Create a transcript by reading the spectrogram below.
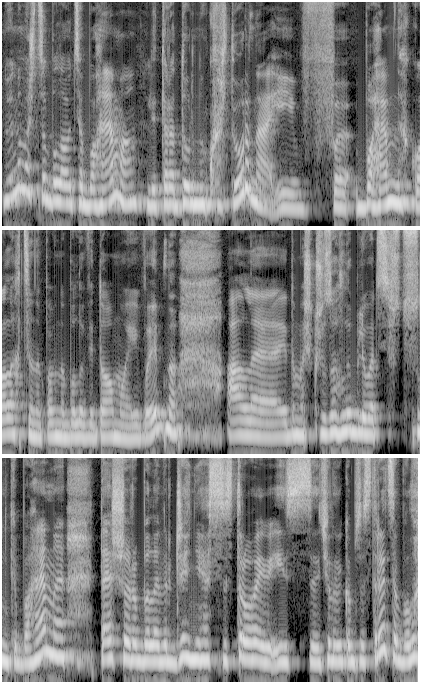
Ну, я думаю, що це була оця богема, літературно-культурна, і в богемних колах це, напевно, було відомо і видно. Але я думаю, що якщо заглиблюватися в стосунки богеми, те, що робила Вірджинія з сестрою і з чоловіком сестри, це було,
